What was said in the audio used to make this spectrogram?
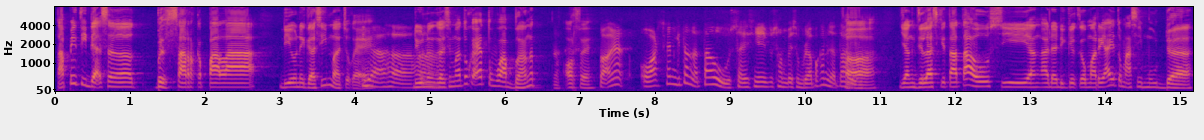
Tapi tidak sebesar kepala di Onigashima cuk kayak. Iya. heeh, Di heeh. Onigashima tuh kayak tua banget Orve. Soalnya Oars kan kita nggak tahu size-nya itu sampai seberapa kan nggak tahu. Heeh. yang jelas kita tahu si yang ada di Gecko Maria itu masih muda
